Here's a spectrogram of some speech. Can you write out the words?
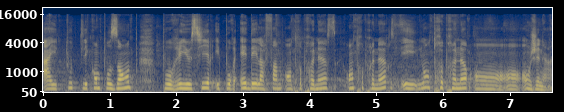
aille toutes les composantes pour réussir et pour aider la femme entrepreneur, entrepreneur et l'entrepreneur en, général.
